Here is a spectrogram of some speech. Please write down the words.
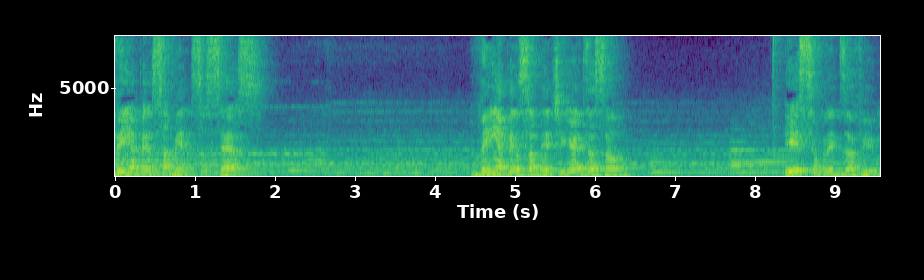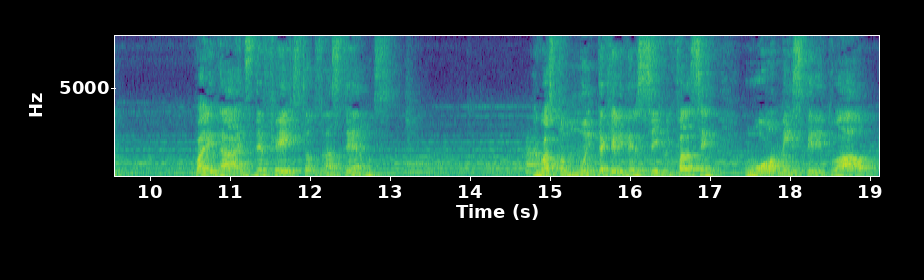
venha pensamento de sucesso. Venha pensamento de realização. Esse é um grande desafio. Qualidades, defeitos, todos nós temos. Eu gosto muito daquele versículo que fala assim: o homem espiritual,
